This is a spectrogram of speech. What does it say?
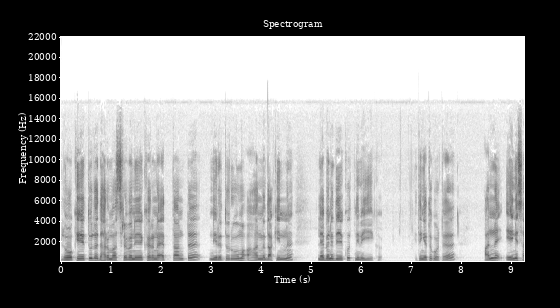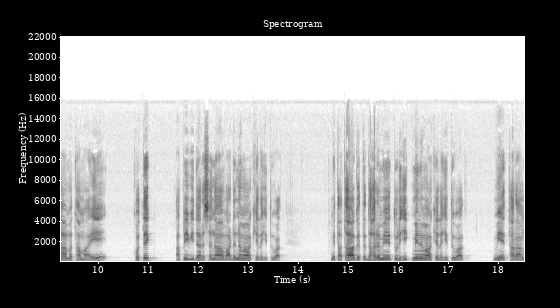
ලෝකයේ තුල ධර්ම ශ්‍රවණය කරන ඇත්තන්ට নিরතුරුවම අහන්න දකින්න ලැබෙන දෙයක්වත් නෙවෙයි ඒක. ඉතින් එතකොට අන්න ඒ නිසාම තමයි කොතෙක් අපේ විදර්ශනා වඩනවා කියලා හිතුවත් මේ තථාගත ධර්මයේ තුල හික්මෙනවා කියලා හිතුවත් මේ තරම්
